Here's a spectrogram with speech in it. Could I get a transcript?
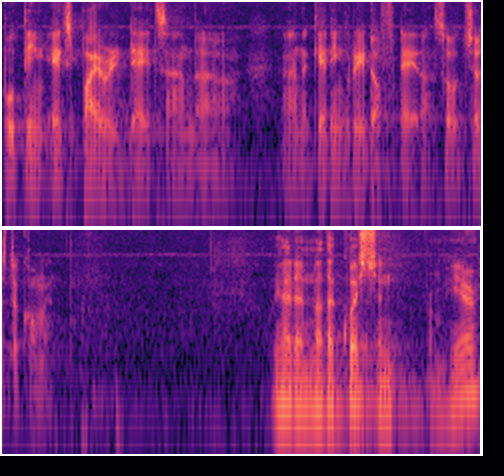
putting expiry dates and, uh, and getting rid of data. So just a comment. We had another question from here.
